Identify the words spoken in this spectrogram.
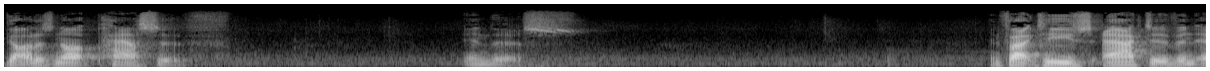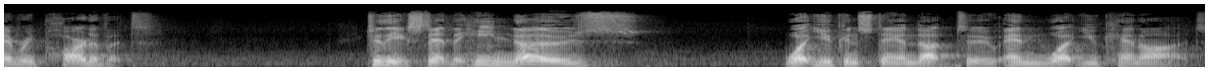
God is not passive in this. In fact, he's active in every part of it to the extent that he knows what you can stand up to and what you cannot.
